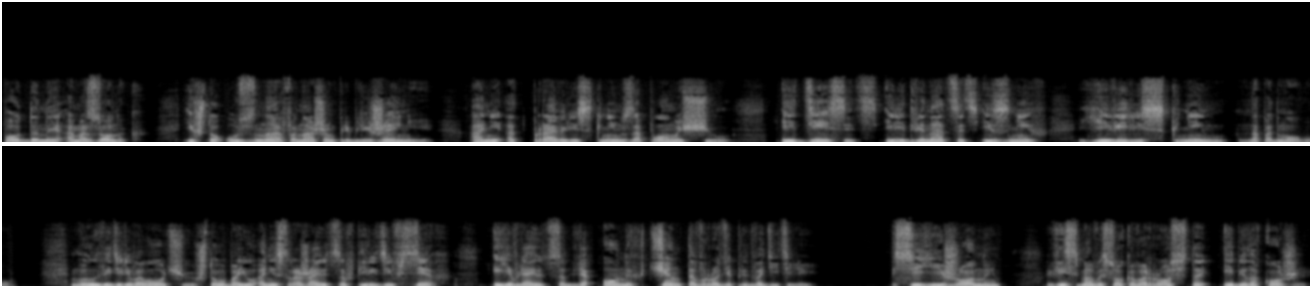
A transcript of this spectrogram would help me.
подданные амазонок, и что, узнав о нашем приближении, они отправились к ним за помощью, и десять или двенадцать из них явились к ним на подмогу. Мы увидели воочию, что в бою они сражаются впереди всех и являются для он их чем-то вроде предводителей. Сии жены весьма высокого роста и белокожи.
